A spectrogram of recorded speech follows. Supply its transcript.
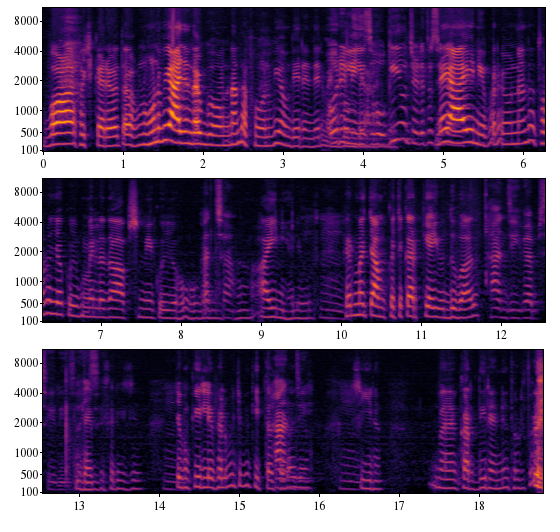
ਬੜਾ ਖੁਸ਼ ਕਰਿਓ ਤਾਂ ਹੁਣ ਹੁਣ ਵੀ ਆ ਜਾਂਦਾ ਉਹਨਾਂ ਦਾ ਫੋਨ ਵੀ ਆਉਂਦੇ ਰਹਿੰਦੇ ਨੇ ਉਹ ਮੈਨੂੰ ਰਿਲੀਜ਼ ਹੋ ਗਈ ਉਹ ਜਿਹੜੇ ਤੁਸੀਂ ਨਹੀਂ ਆਈ ਨਹੀਂ ਪਰ ਉਹਨਾਂ ਦਾ ਥੋੜਾ ਜਿਹਾ ਕੋਈ ਮੈਨੂੰ ਲੱਗਦਾ ਆਪਸ ਵਿੱਚ ਕੋਈ ਉਹ ਹੋ ਗਿਆ। ਅੱਛਾ। ਆਈ ਨਹੀਂ ਹਲੇ ਉਹ। ਫਿਰ ਮੈਂ ਚਮਕ ਚ ਕਰਕੇ ਆਈ ਉਦੋਂ ਬਾਅਦ। ਹਾਂਜੀ ਵੈਬ ਸੀਰੀਜ਼ ਵੈਬ ਸੀਰੀਜ਼ ਚਮਕੀਲੇ ਫਿਲਮ ਚ ਵੀ ਕੀਤਾ ਥੋੜਾ ਜਿਹਾ ਸੀਨ। ਮੈਂ ਕਰਦੀ ਰਹਿੰਦੀ ਥੋੜੀ ਥੋੜੀ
